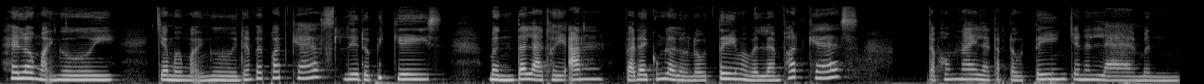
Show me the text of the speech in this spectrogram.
Hello mọi người chào mừng mọi người đến với podcast Little Biggies. mình tên là Thùy Anh và đây cũng là lần đầu tiên mà mình làm podcast. Tập hôm nay là tập đầu tiên cho nên là mình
